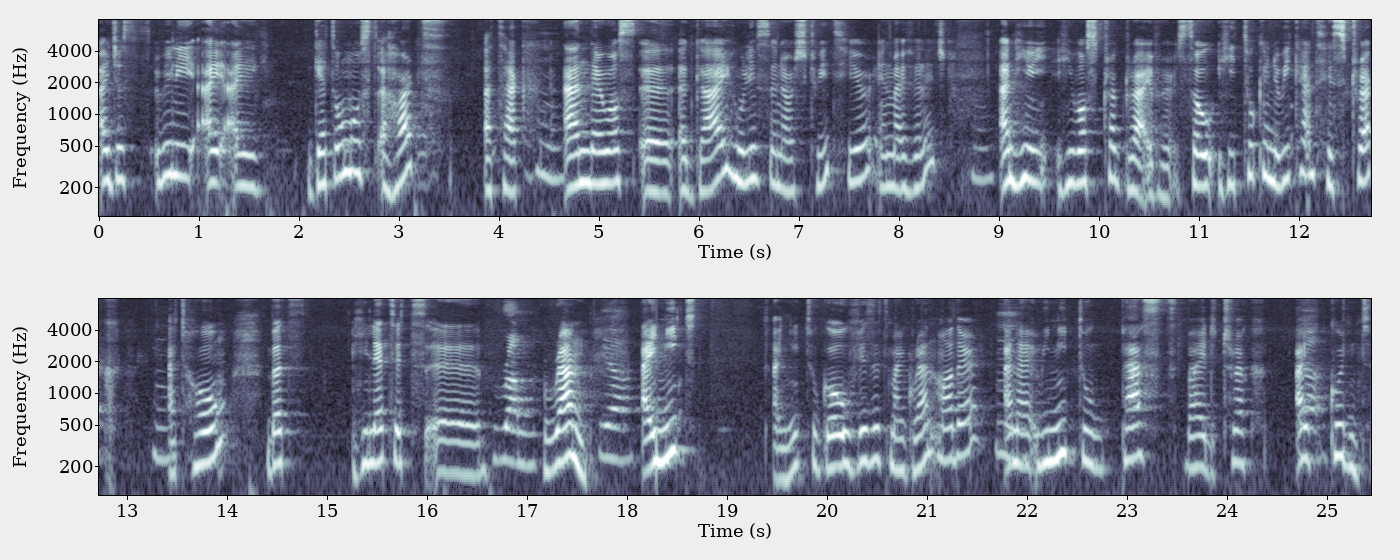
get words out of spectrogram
I just really I I get almost a heart attack. And there was a, a guy who lives in our street here in my village, and he he was truck driver. So he took in the weekend his truck at home, but he let it uh, Run. run. Yeah. I need I need to go visit my grandmother and I, hmm. we need to pass by the truck. I Yeah. couldn't.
